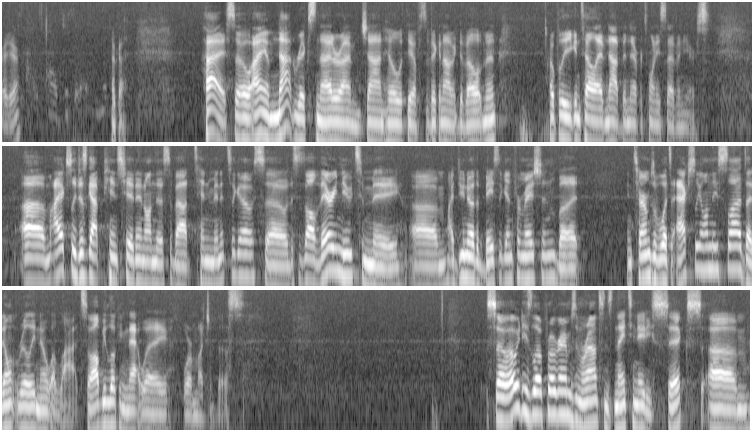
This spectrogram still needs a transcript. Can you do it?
Right here? Okay. Hi, so I am not Rick Snyder. I'm John Hill with the Office of Economic Development. Hopefully, you can tell I have not been there for 27 years. Um, I actually just got pinch hit in on this about 10 minutes ago, so this is all very new to me. Um, I do know the basic information, but in terms of what's actually on these slides, I don't really know a lot. So I'll be looking that way for much of this. So OED's loan program has been around since 1986. Um,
